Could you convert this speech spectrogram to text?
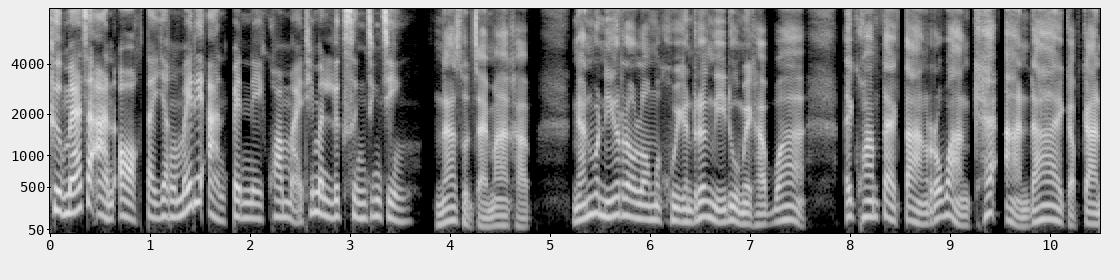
คือแม้จะอ่านออกแต่ยังไม่ได้อ่านเป็นในความหมายที่มันลึกซึ้งจริงน่าสนใจมากครับ งั้นวันนี้เราลองมาคุยกันเรื่องนี้ดูไหมครับว่าไอ้ความแตกต่างระหว่างแค่อ่านได้กับการ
